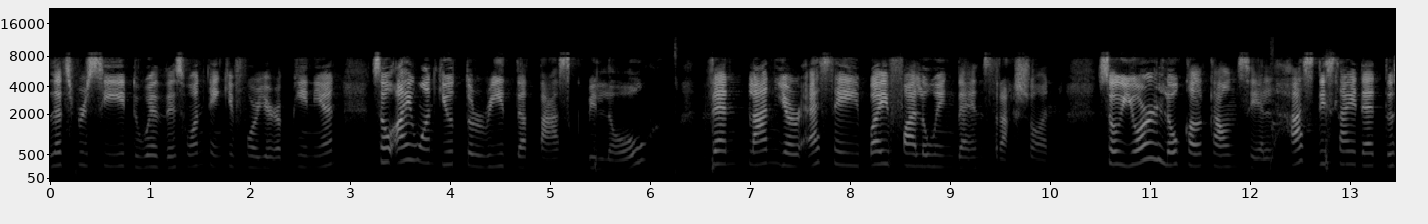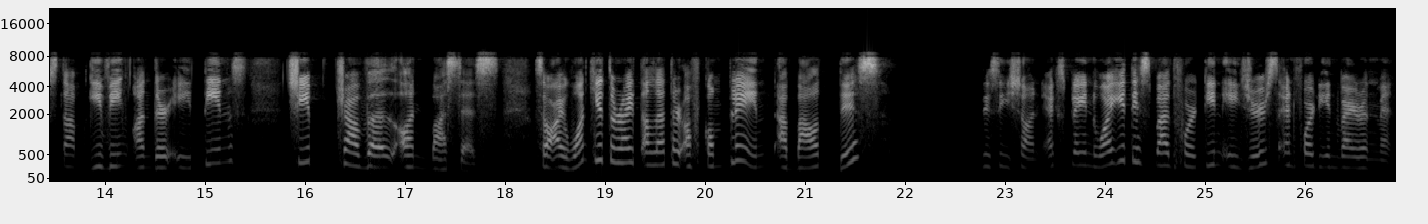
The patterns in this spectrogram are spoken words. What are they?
Let's proceed with this one. Thank you for your opinion. So I want you to read the task below. Then plan your essay by following the instruction. So your local council has decided to stop giving under 18s cheap travel on buses. So I want you to write a letter of complaint about this decision. Explain why it is bad for teenagers and for the environment.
